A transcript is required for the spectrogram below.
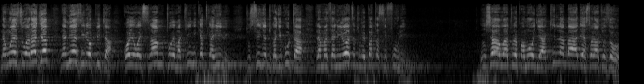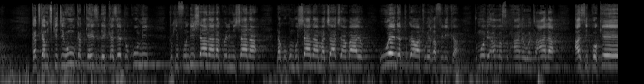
na mwezi wa rajab na miezi iliyopita. Kwa hiyo waislamu tuwe makini katika hili. Tusije tukajikuta ramadhani yote tumepata sifuri. Insha allah tuwe pamoja kila baada ya salatu dhuhur katika msikiti huu katika hizi dakika zetu kumi tukifundishana na kuelimishana na kukumbushana machache ambayo huenda tukawa tumeghafilika. Tumwombe allah subhanahu wa taala azipokee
